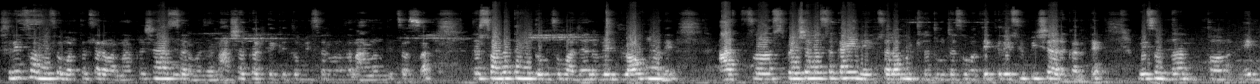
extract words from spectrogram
श्री स्वामी समर्थ सर्वांना कशा आहात सर्वजण? आशा करते की तुम्ही सर्वजण आनंदीच असाल. तर स्वागत आहे तुमचं माझ्या नवीन ब्लॉगमध्ये आज स्पेशल असं काही नाही. चला म्हटलं तुमच्यासोबत एक रेसिपी शेअर करते. मी सुद्धा एक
